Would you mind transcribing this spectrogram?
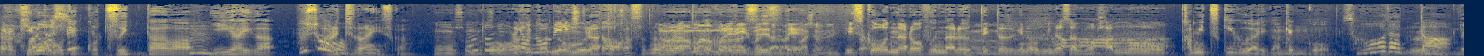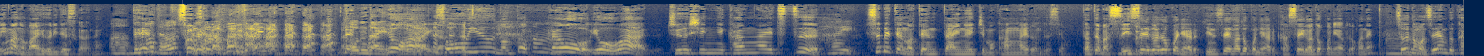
ら昨日も結構ツイッターは言い合いが荒れてないですか、本当にほらやっぱ野村とかさ野村とかクレディ・スイスでリスクオンになるオフになるって言った時の皆さんの反応の噛みつき具合が結構、そうだった、で今の前振りですからね。でそれ 本題要はそういうのとかを要は中心に考えつつすべての天体の位置も考えるんですよ。例えば水星がどこにある金星がどこにある火星がどこにあるとかね、そういうのも全部考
